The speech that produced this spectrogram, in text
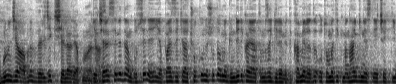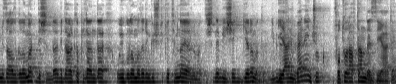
bunun cevabını verecek şeyler yapmaları Geçen lazım. seneden bu sene yapay zeka çok konuşuldu ama gündelik hayatımıza giremedi. Kamerada otomatikman hangi nesneyi çektiğimizi algılamak dışında bir de arka planda uygulamaların güç tüketimini ayarlamak dışında bir işe yaramadı gibi gözüküyor. Yani ben en çok fotoğraftan da ziyade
